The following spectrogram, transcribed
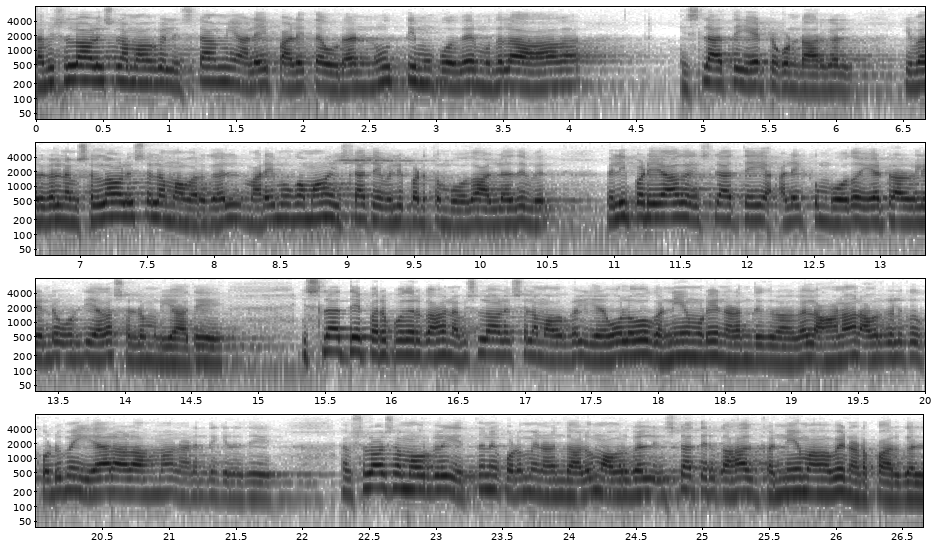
நபிசுல்லா அலிஸ்லாம் அவர்கள் இஸ்லாமிய அழைப்பு அழைத்தவுடன் நூற்றி முப்பது பேர் முதலாக இஸ்லாத்தை ஏற்றுக்கொண்டார்கள். இவர்கள் நபி சொல்லா அலிஸ்லாம் அவர்கள் மறைமுகமாக இஸ்லாத்தை வெளிப்படுத்தும் போதோ அல்லது வெளிப்படையாக இஸ்லாத்தை அழைக்கும் போதோ ஏற்றார்கள் என்று உறுதியாக சொல்ல முடியாது. இஸ்லாத்தை பரப்புவதற்காக நபிசுல்லா அலிஸ்லாம் அவர்கள் எவ்வளவோ கண்ணியமுடைய நடந்துகிறார்கள். ஆனால் அவர்களுக்கு கொடுமை ஏராளமாக நடந்துகிறது. நபிசுல்லா அவர்கள் எத்தனை கொடுமை நடந்தாலும் அவர்கள் இஸ்லாத்திற்காக கண்ணியமாகவே நடப்பார்கள்.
